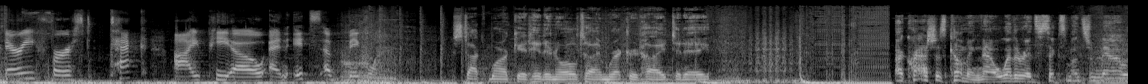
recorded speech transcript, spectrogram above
Very first tech IPO, and it's a big one. Stock market hit an all-time record high today. A crash is coming now, whether it's six months from now,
